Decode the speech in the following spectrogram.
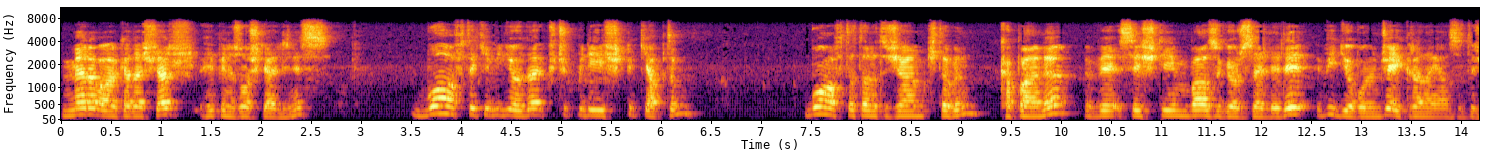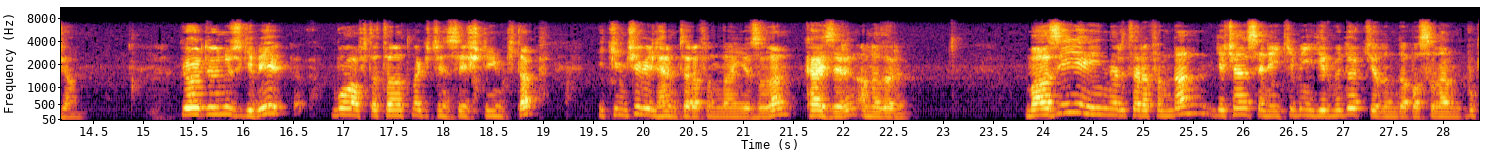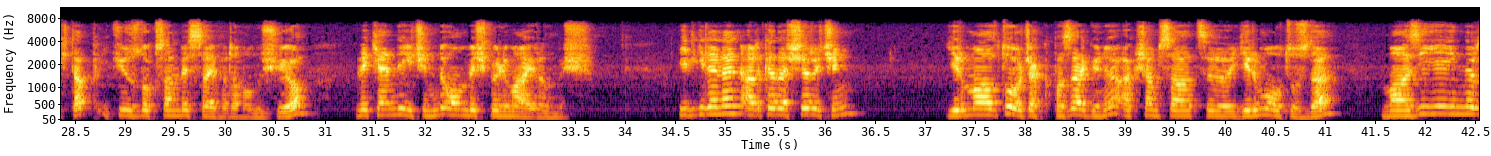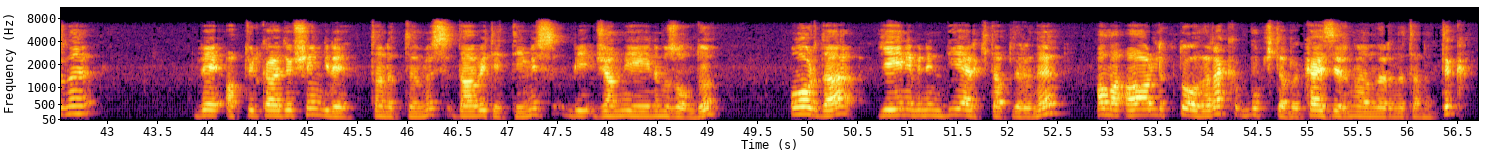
Merhaba arkadaşlar, hepiniz hoş geldiniz. Bu haftaki videoda küçük bir değişiklik yaptım. Bu hafta tanıtacağım kitabın kapağını ve seçtiğim bazı görselleri video boyunca ekrana yansıtacağım. Gördüğünüz gibi bu hafta tanıtmak için seçtiğim kitap 2. Wilhelm tarafından yazılan Kaiser'in Anıları. Mazi Yayınları tarafından geçen sene 2024 yılında basılan bu kitap 295 sayfadan oluşuyor ve kendi içinde 15 bölüme ayrılmış. İlgilenen arkadaşlar için 26 Ocak Pazar günü akşam saat 20.30'da Mazi Yayınlarını ve Abdülkadir Şengil'i tanıttığımız, davet ettiğimiz bir canlı yayınımız oldu. Orada yayın evinin diğer kitaplarını ama ağırlıklı olarak bu kitabı Kaiser'in anılarını tanıttık.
